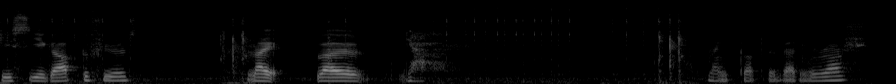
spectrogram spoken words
die es je gab, gefühlt. Nein, weil, ja. Mein Gott, wir werden gerusht.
